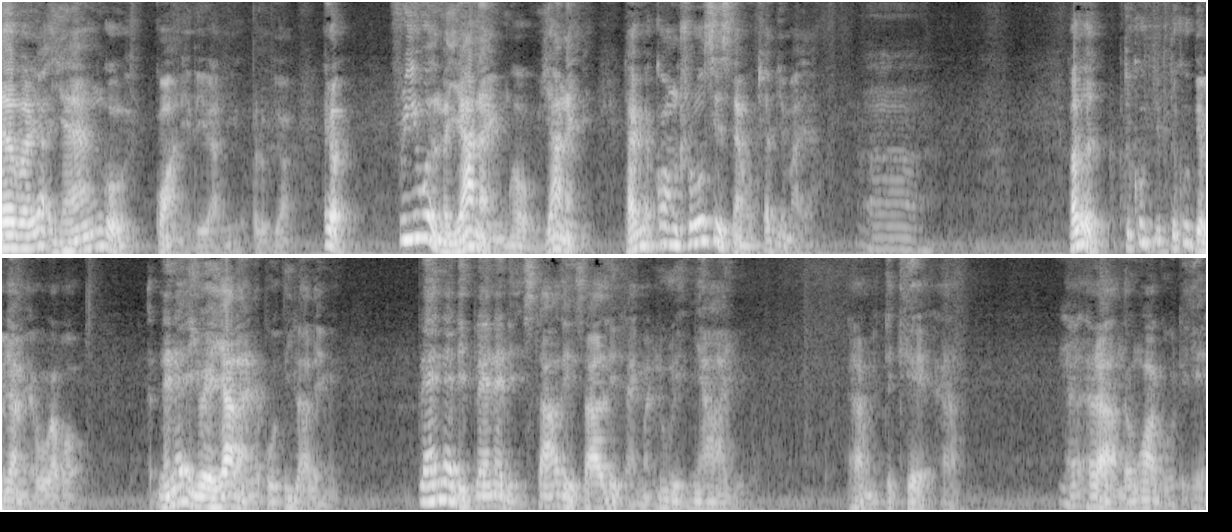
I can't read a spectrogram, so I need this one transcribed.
level ရအရန်ကိုကွာနေသေးတာလေဘယ်လိုပြောအဲ့တော့ free will မရနိုင်ဘူးမဟုတ်ရနိုင်တယ်ဒါပေမဲ့ control system ကိုဖြတ်ပြမှာရအာဘာလို့တခုတခုပြောပြမယ်ဟိုကပေါ့ နည်းနည်းအရွယ်ရလာရင်ပိုသိလာလိမ့်မယ် planet တွေ planet တွေ star တွေ star တွေတိုင်းမှာလူတွေအများကြီးပဲအဲ့ဒါမတကယ်အဲ့ဒါအဲ့အဲ့ဒါလုံးဝကိုတကယ်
